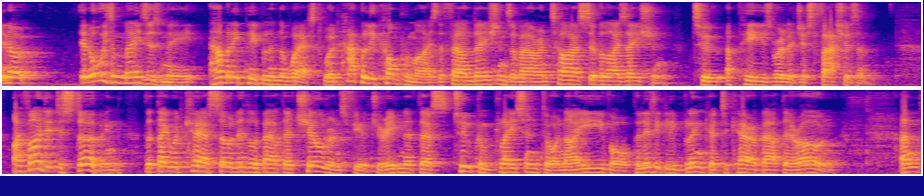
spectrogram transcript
You know, it always amazes me how many people in the West would happily compromise the foundations of our entire civilization to appease religious fascism. I find it disturbing that they would care so little about their children's future, even if they're too complacent or naive or politically blinkered to care about their own. And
